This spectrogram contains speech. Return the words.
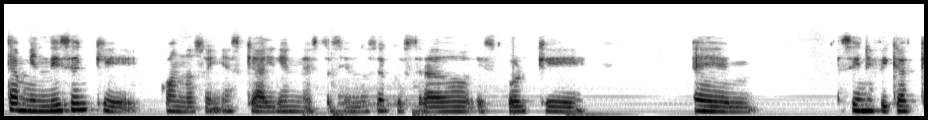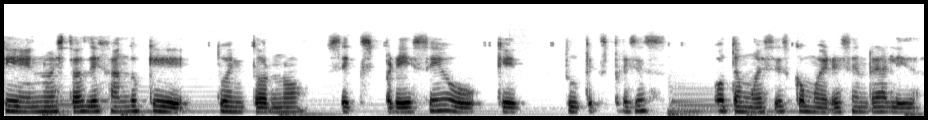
también dicen que cuando sueñas que alguien está siendo secuestrado es porque em, significa que no estás dejando que tu entorno se exprese o que tú te expreses o te muestres como eres en realidad.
